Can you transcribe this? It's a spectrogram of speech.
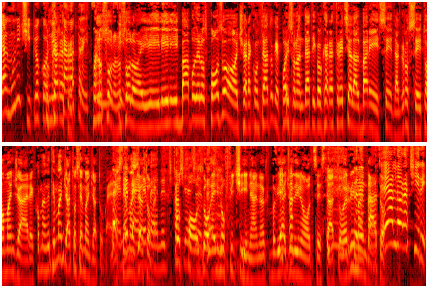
al municipio con il carro carro attrezzi. attrezzi. Ma non solo, non sì. solo il, il- il babbo dello sposo ci ha raccontato che poi sono andati col carro attrezzi all'Albarese da Grosseto a mangiare. Come avete mangiato? Si è mangiato bene. Bene, si è bene, mangiato bene, ci fa Lo sposo piacere. è in officina, no? viaggio di nozze è stato rimandato. E allora Ciri,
